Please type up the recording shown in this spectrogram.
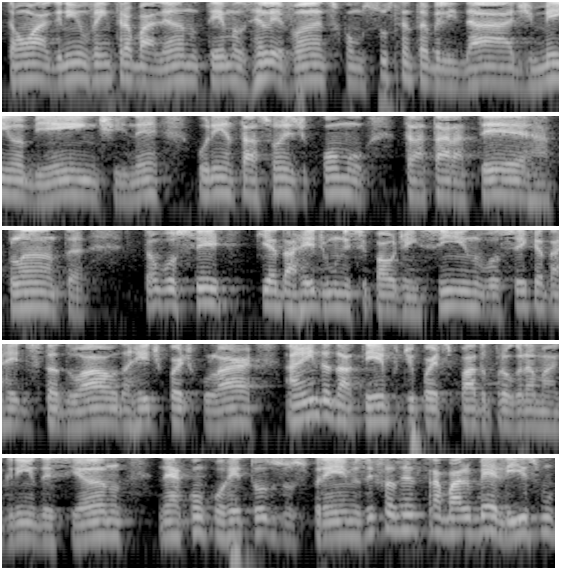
Então o Agrinho vem trabalhando temas relevantes como sustentabilidade, meio ambiente, né, orientações de como tratar a terra, a planta, então, você que é da rede municipal de ensino, você que é da rede estadual, da rede particular, ainda dá tempo de participar do programa Agrinho desse ano, né? Concorrer todos os prêmios e fazer esse trabalho belíssimo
